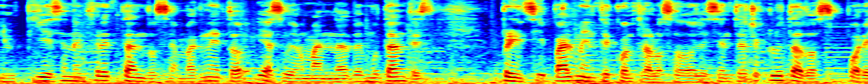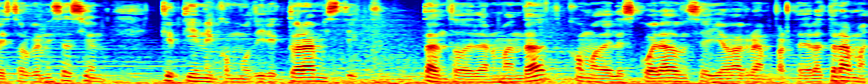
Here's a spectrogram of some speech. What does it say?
empiezan enfrentándose a Magneto y a su hermandad de mutantes, principalmente contra los adolescentes reclutados por esta organización que tiene como directora Mystique, tanto de la hermandad como de la escuela donde se lleva gran parte de la trama,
